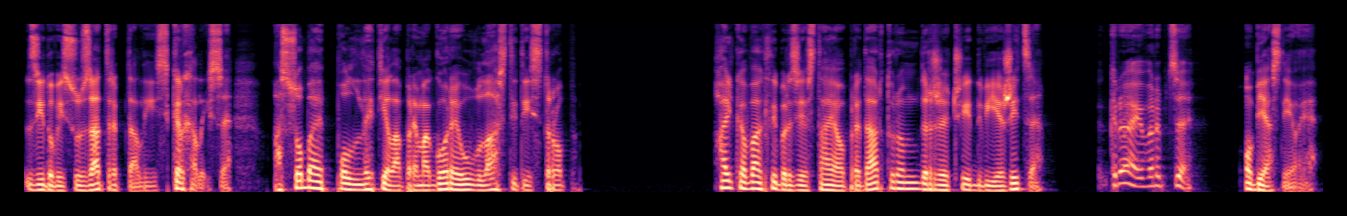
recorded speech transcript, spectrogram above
Zidovi su zatreptali i skrhali se, a soba je poletjela prema gore u vlastiti strop. Haljka Vaklibrz je stajao pred Arturom držeći dvije žice. Kraj vrpce. Objasnio je.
